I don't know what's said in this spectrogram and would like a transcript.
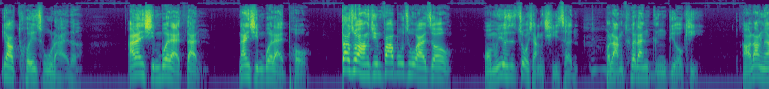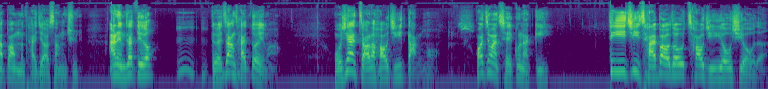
要推出来的，啊，咱行不会来蛋，咱行不会来破，到时候行情发布出来之后，我们又是坐享其成，和人推咱更丢去，好，让人家帮我们抬轿上去，啊，你们再丢，嗯，对？这样才对嘛？我现在找了好几档哦，我今晚扯过来机，第一季财报都超级优秀的。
